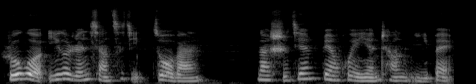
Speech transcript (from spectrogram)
如果一个人想自己做完，那时间便会延长一倍。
